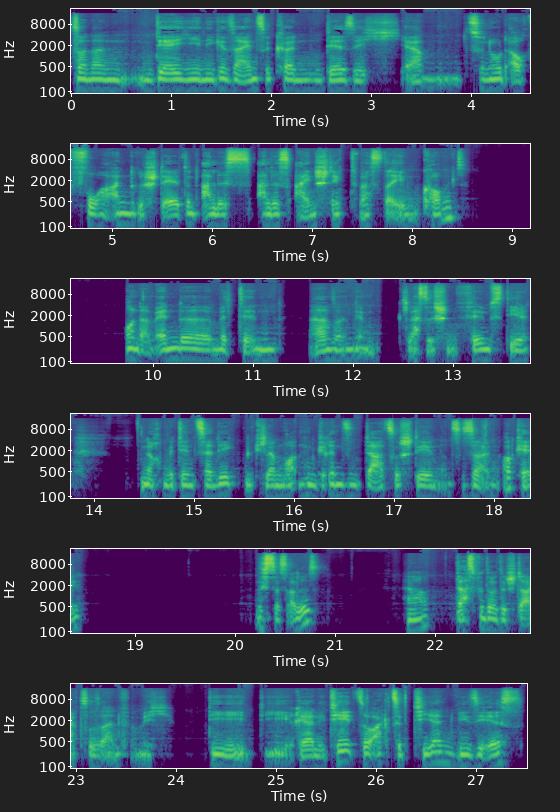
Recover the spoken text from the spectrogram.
sondern derjenige sein zu können, der sich ähm, zur Not auch vor andere stellt und alles, alles einsteckt, was da eben kommt. Und am Ende mit den, also in dem klassischen Filmstil, noch mit den zerlegten Klamotten grinsend dazustehen und zu sagen, okay, ist das alles? Ja, das bedeutet stark zu sein für mich. Die, die Realität so akzeptieren, wie sie ist,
